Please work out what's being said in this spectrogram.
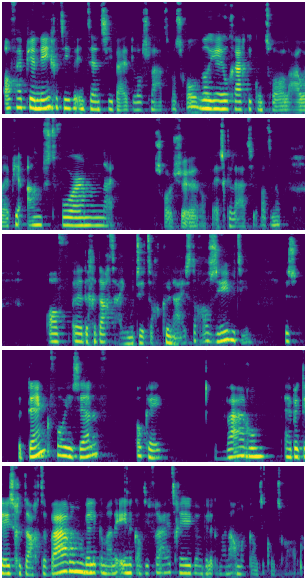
Of heb je een negatieve intentie bij het loslaten van school? Wil je heel graag die controle houden? Heb je angst voor nou, schorsen of escalatie of wat dan ook? Of uh, de gedachte, hij moet dit toch kunnen, hij is toch al 17. Dus bedenk voor jezelf, oké, waarom heb ik deze gedachte? Waarom wil ik hem aan de ene kant die vrijheid geven en wil ik hem aan de andere kant die controle houden?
